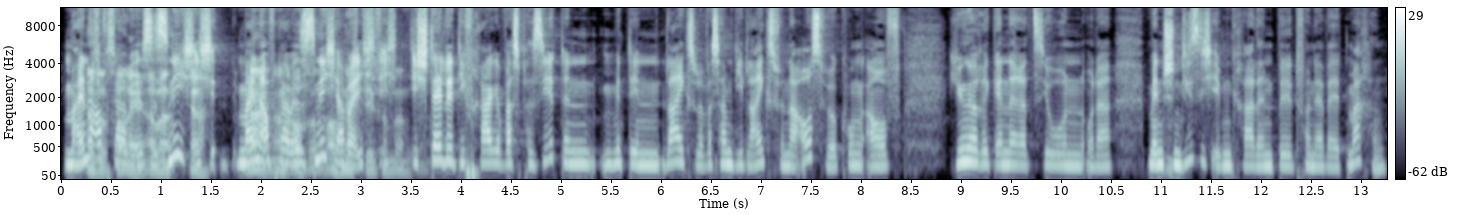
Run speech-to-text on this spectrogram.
Meine also, Aufgabe sorry, ist es nicht. Ja. Ich, meine Nein, Aufgabe auch, ist es nicht, aber nicht ich, ich, ich, stelle die Frage, was passiert denn mit den Likes oder was haben die Likes für eine Auswirkung auf jüngere Generationen oder Menschen, die sich eben gerade ein Bild von der Welt machen.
